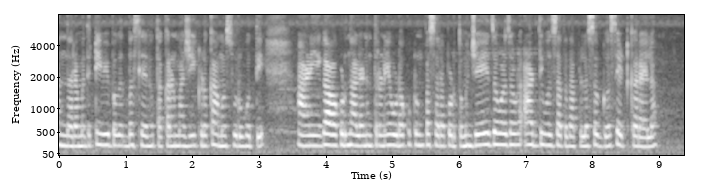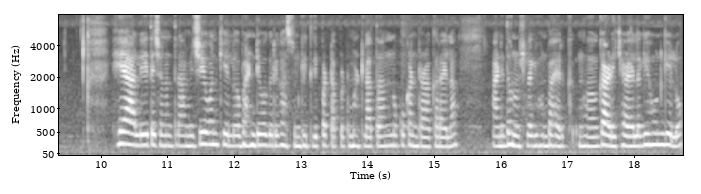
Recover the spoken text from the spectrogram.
अंधारामध्ये टी व्ही बघत बसलेला होता कारण माझी इकडं कामं सुरू होती. आणि गावाकडून आल्यानंतर एवढा कुठून पसारा पडतो. म्हणजे जवळजवळ आठ दिवस जातात आपल्याला सगळं सेट करायला. हे आले त्याच्यानंतर आम्ही जेवण केलं भांडी वगैरे घासून घेतली पटापट म्हटलं आता नको कंटाळा करायला. आणि धनुषला घेऊन बाहेर गाडी खेळायला घेऊन गेलो.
